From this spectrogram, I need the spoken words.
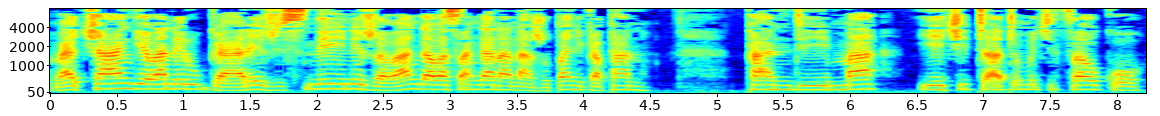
Vachange vane rugare zvisinei nezvavanga vasangana nazvo panyika pano. Pandima yechitatu muchitsauko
